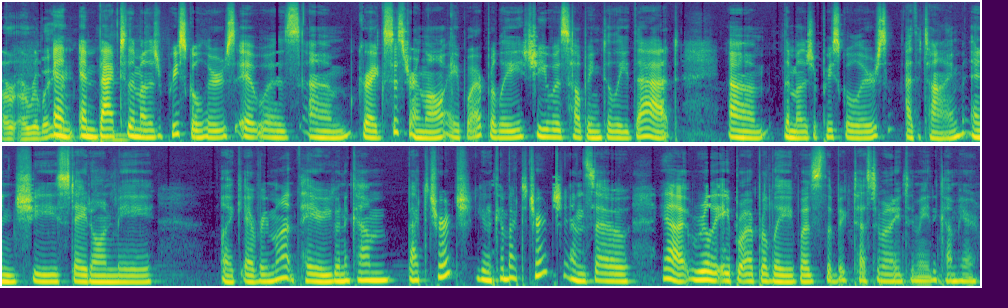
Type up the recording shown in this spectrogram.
are, are related. And and back to the mothers of preschoolers, it was um, Greg's sister-in-law, April Epperly. She was helping to lead that, um, the mothers of preschoolers at the time, and she stayed on me like every month. Hey, are you going to come back to church? You going to come back to church? And so, yeah, really, April Epperly was the big testimony to me to come here.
